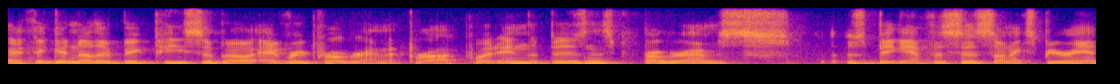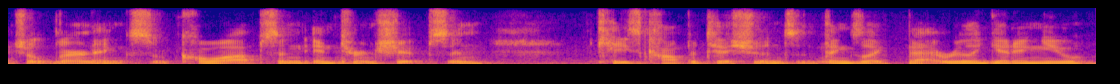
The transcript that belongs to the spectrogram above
I, think another big piece about every program at Brock, but in the business programs, there's big emphasis on experiential learning, so co-ops and internships and case competitions and things like that, really getting you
